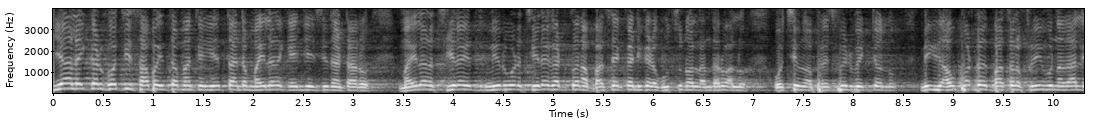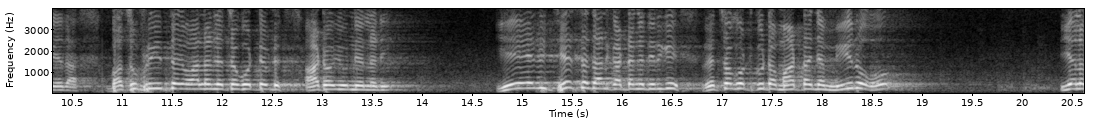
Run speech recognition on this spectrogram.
ఇవాళ ఇక్కడికి వచ్చి సభ ఇంత మంచిగా చేస్తా అంటే మహిళలకు ఏం చేసింది అంటారు మహిళల చీర మీరు కూడా చీర కట్టుకొని ఆ బస్సు ఎక్కండి ఇక్కడ కూర్చున్న వాళ్ళు అందరూ వాళ్ళు వచ్చి ఆ ప్రెస్ మీట్ పెట్టేవాళ్ళు. మీకు అవపడుతుంది బస్సులో ఫ్రీ ఉన్నదా లేదా? బస్సు ఫ్రీ ఇస్తే వాళ్ళని రెచ్చగొట్టే ఆటో యూనియన్లని. ఏది చేస్తే దానికి అడ్డంగా తిరిగి రెచ్చగొట్టుకుంటా మాట్లాడిన మీరు ఇలా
